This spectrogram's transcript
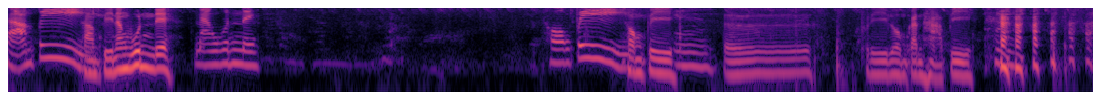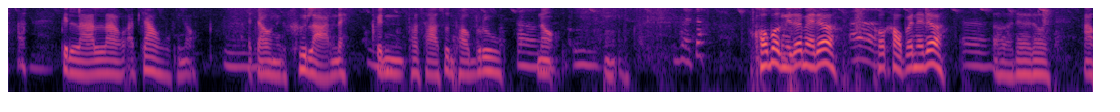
สามปี สามปีนางวุ่นเด้นางวุ่นเลย สองปีสองปี อืม เออพอดีรวมกันหาปีเป็นหลานเราอาเจ้าพี่น้องอืม อาเจ้านี่ก็คือหลานเด้เป็นภาษาสุนเผ่าบรู ออเนาะอืมอืมเดี๋ยวจ้ะขอเบิ่งหน่อยได้ไหมเด้อเออขอเข้าไปในอยเด้อเออเออเด้อเด้อเอา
